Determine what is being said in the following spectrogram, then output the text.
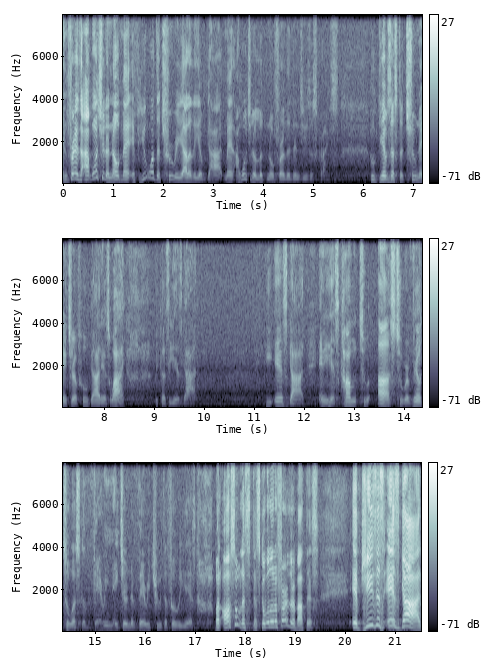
And friends, I want you to know, man, if you want the true reality of God, man, I want you to look no further than Jesus Christ, who gives us the true nature of who God is. Why? Because he is God. Is God, and he has come to us to reveal to us the very nature and the very truth of who he is. But also, let's, let's go a little further about this. If Jesus is God,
